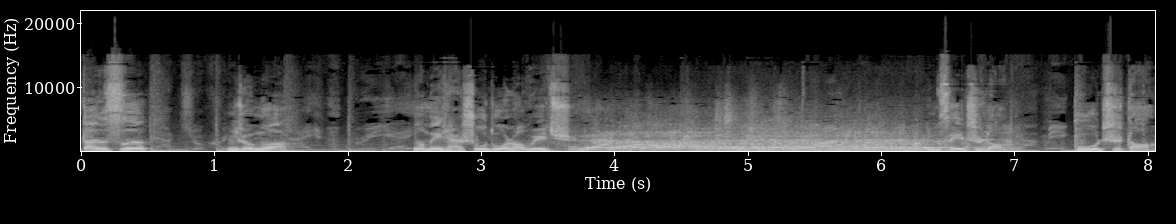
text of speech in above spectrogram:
但是，你说我，我每天受多少委屈 啊？你们谁知道？不知道。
